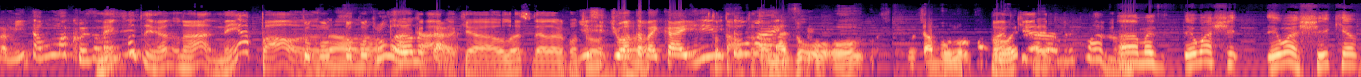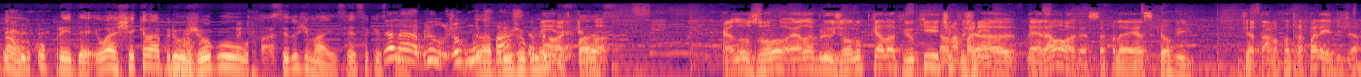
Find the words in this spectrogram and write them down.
Pra mim tava uma coisa Nem mais. fodendo, não, nem a pau. Tô, con- Não, tô não. controlando, cara, cara. que a- o lance dela era E controle. esse idiota Aham. vai cair, Total, então total. Mas o, o, o Jabulô Mas comprou, é né? Ah, mas eu achei. Eu achei que ela. Não, não comprei ideia. Eu achei que ela abriu o jogo fácil. cedo demais. Essa é a questão. Ela abriu o jogo muito Ela abriu o fácil jogo também, muito né? que ela- fácil. Ela usou, ela abriu o jogo porque ela viu que, Tava tipo, já era a hora, saca? É essa que eu vi. Já tava contra a parede já.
